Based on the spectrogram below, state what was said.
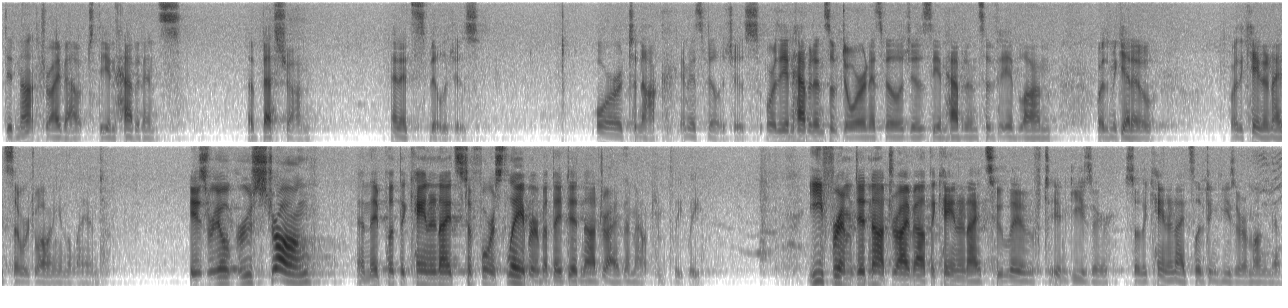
did not drive out the inhabitants of Bethshan and its villages, or Taanach and its villages, or the inhabitants of Dor and its villages, the inhabitants of Ibleam, or the Megiddo, or the Canaanites that were dwelling in the land. Israel grew strong, and they put the Canaanites to forced labor, but they did not drive them out completely. Ephraim did not drive out the Canaanites who lived in Gezer, so the Canaanites lived in Gezer among them.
